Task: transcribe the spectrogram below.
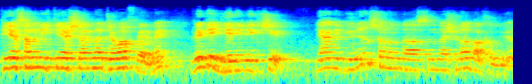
piyasanın ihtiyaçlarına cevap vermek ve de yenilikçi. Yani günün sonunda aslında şuna bakılıyor,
